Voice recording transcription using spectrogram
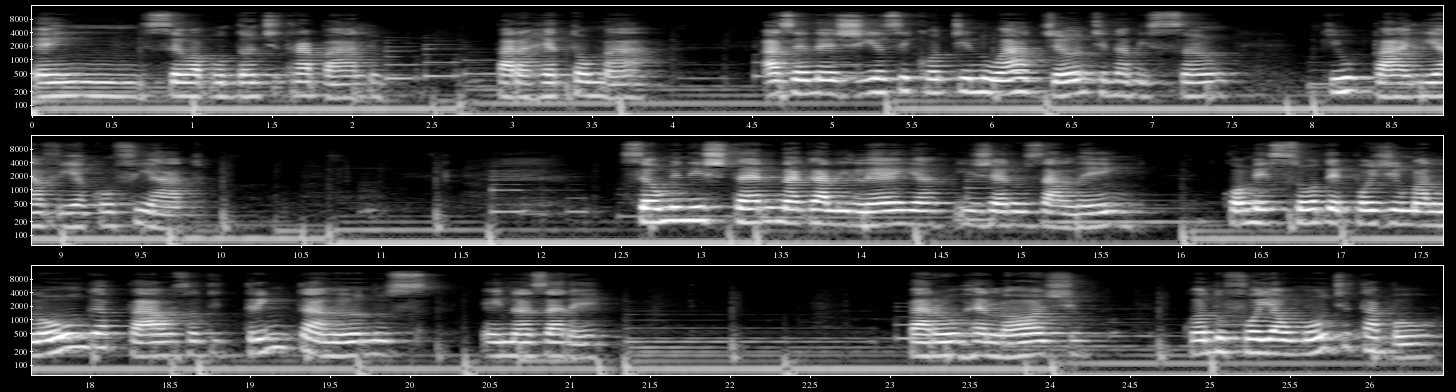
em seu abundante trabalho para retomar as energias e continuar adiante na missão que o Pai lhe havia confiado. Seu ministério na Galiléia e Jerusalém começou depois de uma longa pausa de 30 anos em Nazaré. Parou o relógio quando foi ao Monte Tabor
